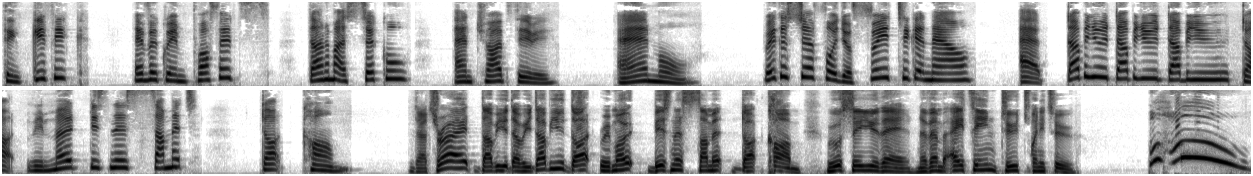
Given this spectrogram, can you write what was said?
Thinkific, Evergreen Profits, Dynamite Circle, and Tribe Theory, and more. Register for your free ticket now at www.remotebusinesssummit.com. That's right. www.remotebusinesssummit.com. We'll see you there, November 18 to 22. Woohoo!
